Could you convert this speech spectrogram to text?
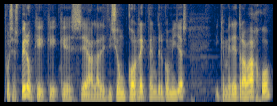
pues espero que, sea la decisión correcta, entre comillas, y que me dé trabajo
